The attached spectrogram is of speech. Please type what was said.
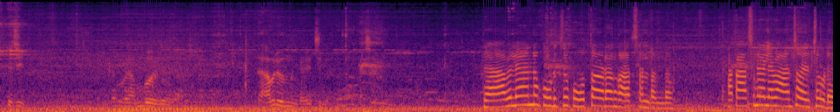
ചേച്ചി ഒരു അമ്പത് രൂപ. രാവിലെ ഒന്നും കഴിച്ചില്ല രാവിലെ തന്നെ കുടിച്ച് കൂത്താടാൻ കാശുണ്ടല്ലോ ആ കാശിന് വല്ല വാങ്ങിച്ച് കഴിച്ചുകൂടെ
